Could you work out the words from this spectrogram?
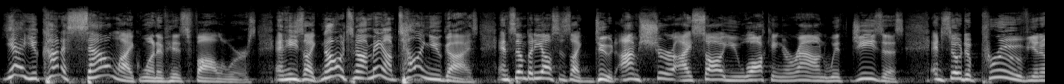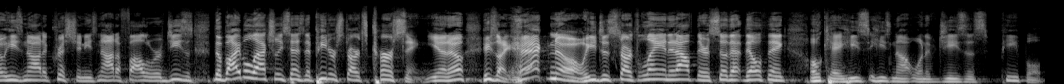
Yeah, you kind of sound like one of his followers. And he's like, No, it's not me. I'm telling you guys. And somebody else is like, Dude, I'm sure I saw you walking around with Jesus. And so to prove, you know, he's not a Christian, he's not a follower of Jesus, the Bible actually says that Peter starts cursing, you know? He's like, Heck no. He just starts laying it out there so that they'll think, Okay, he's, he's not one of Jesus' people.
